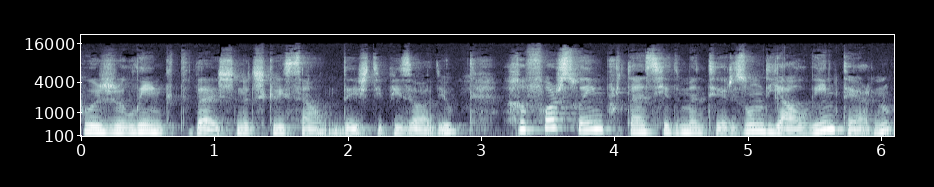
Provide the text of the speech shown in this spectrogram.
cujo link te deixo na descrição deste episódio, reforço a importância de manteres um diálogo interno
